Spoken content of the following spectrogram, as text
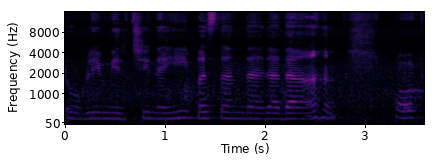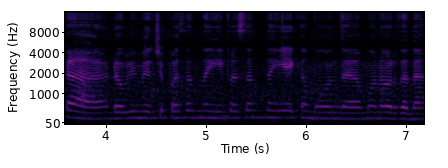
डोबली मिर्ची नहीं पसंद दादा. हो का? डोबली मिरची पसंत नाही पसंत नाही आहे का मोहन दा मनोहर दादा?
